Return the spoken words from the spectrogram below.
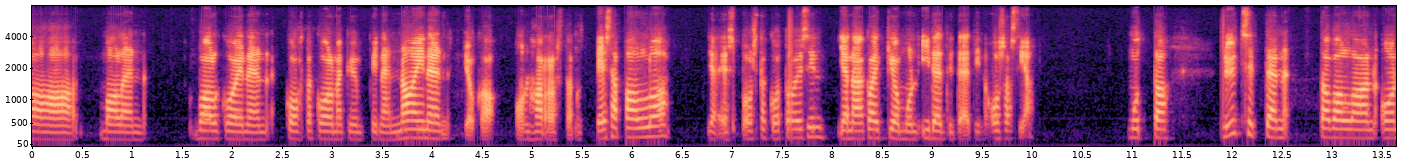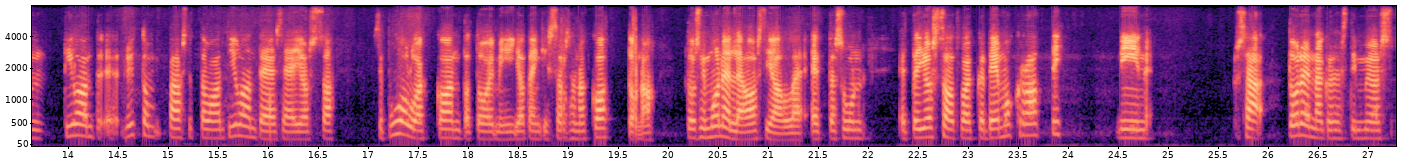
uh, mä olen valkoinen, kohta kolmekymppinen nainen, joka on harrastanut pesäpalloa ja Espoosta kotoisin. Ja nämä kaikki on mun identiteetin osasia. Mutta nyt sitten tavallaan on tilante- nyt on päästy tavallaan tilanteeseen, jossa se puoluekanta toimii jotenkin sellaisena kattona tosi monelle asialle, että, sun, että jos sä oot vaikka demokraatti, niin sä todennäköisesti myös,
